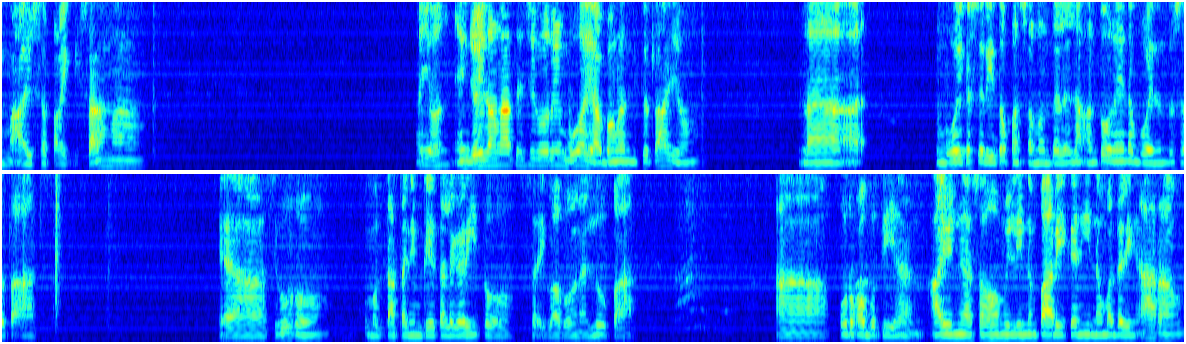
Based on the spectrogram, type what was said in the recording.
maayos sa pakikisama. Ayun, enjoy lang natin siguro yung buhay habang nandito tayo. Na ah, yung buhay kasi rito pansamantala lang. Ang tunay na buhay nandun sa taas. Kaya siguro, kung magtatanim kayo talaga rito sa ibabaw ng lupa, ah puro kabutihan. Ayon nga sa homily ng pari kanina madaling araw,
